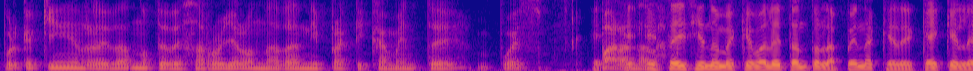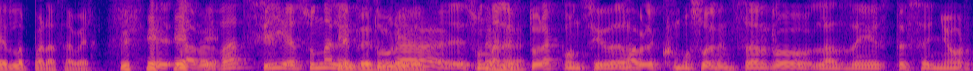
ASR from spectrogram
porque aquí en realidad no te desarrollaron nada ni prácticamente, pues, eh, para eh, Está diciéndome que vale tanto la pena que de que hay que leerlo para saber. Eh, la verdad sí, es una lectura, es una lectura considerable como suelen serlo las de este señor,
